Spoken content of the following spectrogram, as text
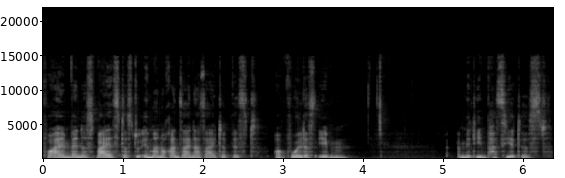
Vor allem, wenn es weiß, dass du immer noch an seiner Seite bist, obwohl das eben mit ihm passiert ist.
